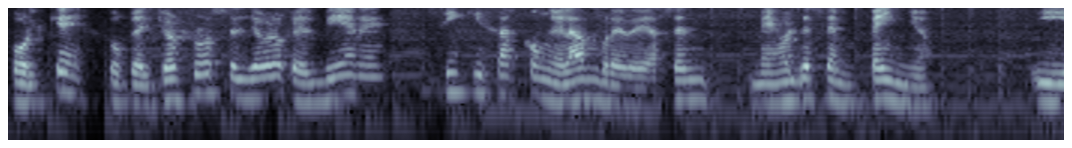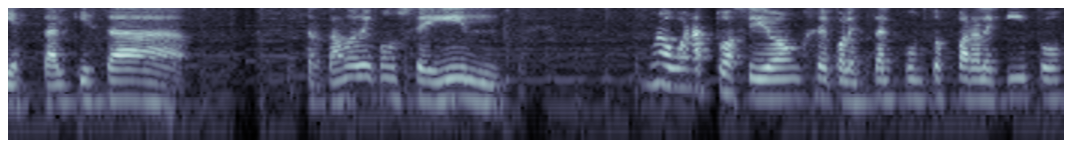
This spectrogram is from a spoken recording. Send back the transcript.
¿Por qué? Porque el George Russell yo creo que él viene, sí quizás con el hambre de hacer mejor desempeño y estar quizá tratando de conseguir una buena actuación, recolectar puntos para el equipo.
